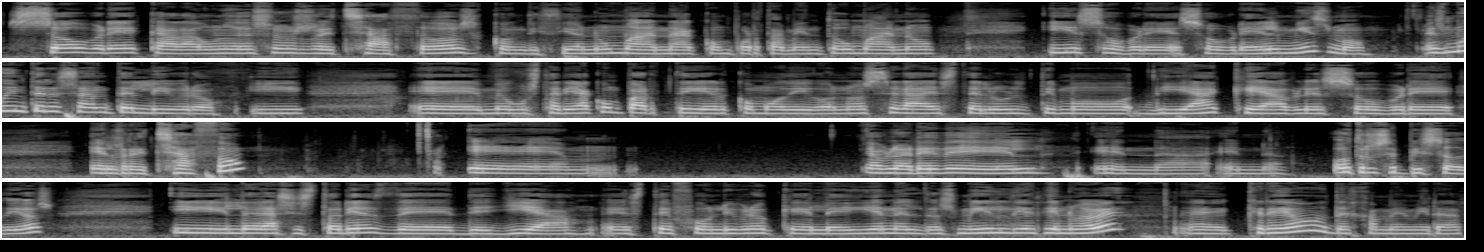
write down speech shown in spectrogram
sobre cada uno de esos rechazos, condición humana, comportamiento humano y sobre, sobre él mismo. Es muy interesante el libro y eh, me gustaría compartir, como digo, no será este el último día que hable sobre el rechazo. Em, hablaré de él en, ah, en, otros episodios y de las historias de, de Gia. Este fue un libro que leí en el 2019, eh, creo, déjame mirar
